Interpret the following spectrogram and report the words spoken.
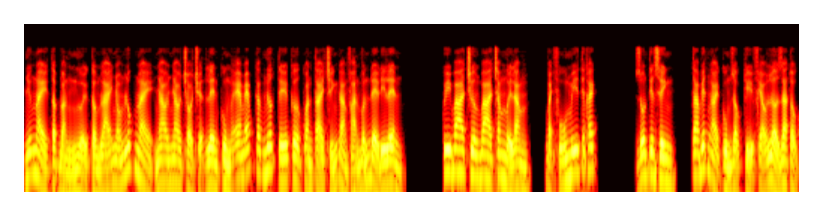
những này tập đoàn người cầm lái nhóm lúc này nhao nhao trò chuyện lên cùng mf các nước tế cơ quan tài chính đàm phán vấn đề đi lên. Quy ba chương ba trăm mười lăm, bạch phú mỹ tiếp khách. Dôn tiên sinh, ta biết ngài cùng dọc kỳ phéo lở gia tộc,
